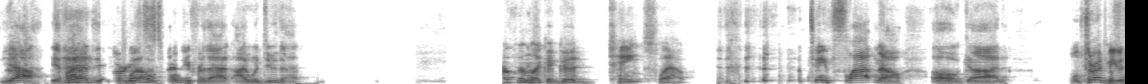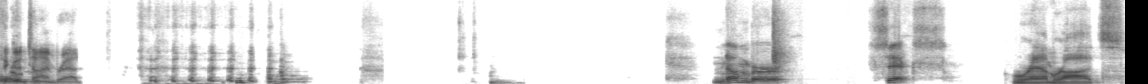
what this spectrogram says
yeah. If I had the authority Well- to suspend you for that, I would do that. Nothing like a good taint slap. Taint slap now. Oh God. Don't threaten me with a Before- good time, Brad. Number six. Ramrods.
